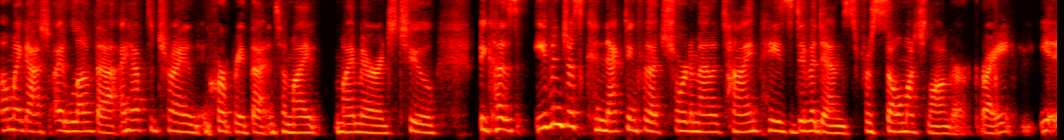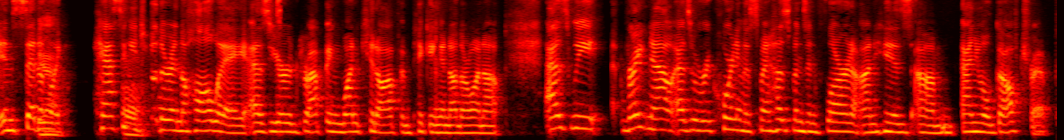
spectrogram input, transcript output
Oh my gosh, I love that. I have to try and incorporate that into my my marriage too, because even just connecting for that short amount of time pays dividends for so much longer, right? Instead of yeah. like passing oh. each other in the hallway as you're dropping one kid off and picking another one up. As we, right now, as we're recording this, my husband's in Florida on his um, annual golf trip.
